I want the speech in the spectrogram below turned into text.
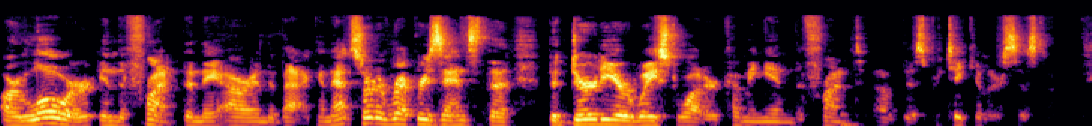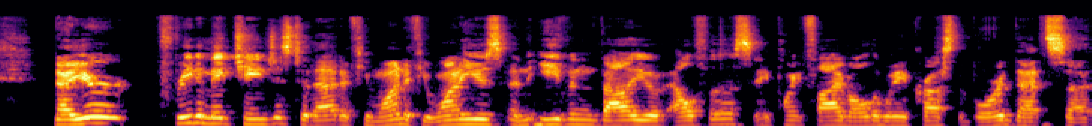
are lower in the front than they are in the back. And that sort of represents the, the dirtier wastewater coming in the front of this particular system. Now you're free to make changes to that if you want. If you want to use an even value of alpha, say 0.5 all the way across the board, that's uh,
